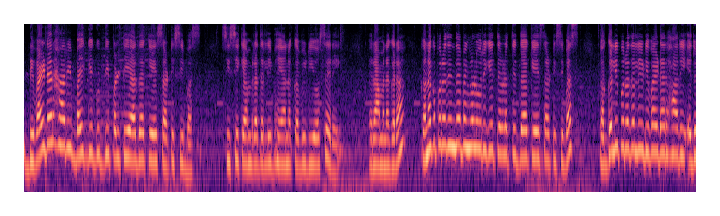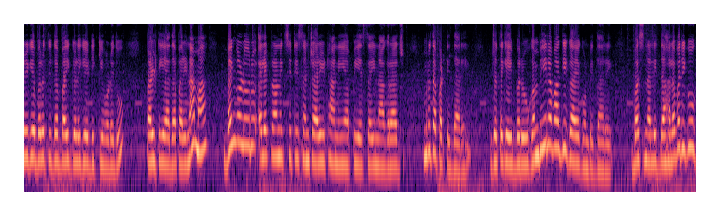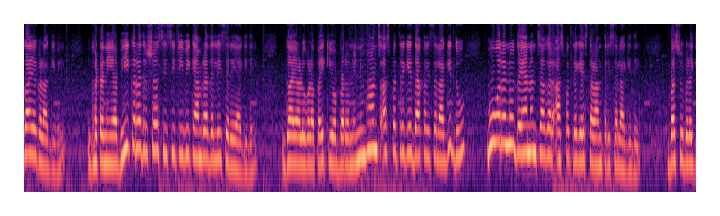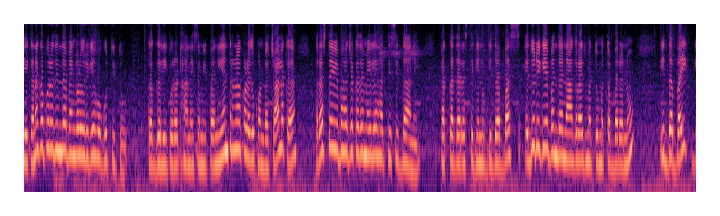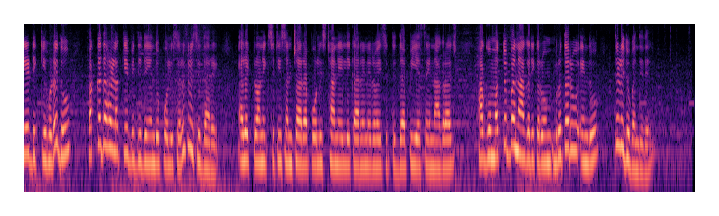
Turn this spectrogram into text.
Divider ಹಾರಿ ಬೈಕ್ಗೆ ಗುದ್ದಿ ಪಲ್ಟಿಯಾದ KSRTC bus. CC ಕ್ಯಾಮೆರಾದಲ್ಲಿ ಭಯಾನಕ ವಿಡಿಯೋ ಸೆರೆ. ರಾಮನಗರ, ಕನಕಪುರದಿಂದ ಬೆಂಗಳೂರಿಗೆ ತೆರಳುತ್ತಿದ್ದ ಕೆಎಸ್ಆರ್ಟಿಸಿ ಬಸ್ ಕಗ್ಗಲಿಪುರದಲ್ಲಿ ಡಿವೈಡರ್ ಹಾರಿ ಎದುರಿಗೆ ಬರುತ್ತಿದ್ದ ಬೈಕ್ಗಳಿಗೆ ಡಿಕ್ಕಿ ಹೊಡೆದು ಪಲ್ಟಿಯಾದ ಪರಿಣಾಮ ಬೆಂಗಳೂರು ಎಲೆಕ್ಟ್ರಾನಿಕ್ ಸಿಟಿ ಸಂಚಾರಿ ಠಾಣೆಯ ಪಿಎಸ್ಐ ನಾಗರಾಜ್ ಮೃತಪಟ್ಟಿದ್ದಾರೆ. ಜೊತೆಗೆ ಇಬ್ಬರು ಗಂಭೀರವಾಗಿ ಗಾಯಗೊಂಡಿದ್ದಾರೆ. ಬಸ್ನಲ್ಲಿದ್ದ ಹಲವರಿಗೂ ಗಾಯಗಳಾಗಿವೆ. ಘಟನೆಯ ಭೀಕರ ದೃಶ್ಯ ಸಿಸಿಟಿವಿ ಕ್ಯಾಮೆರಾದಲ್ಲಿ ಸೆರೆಯಾಗಿದೆ. ಗಾಯಾಳುಗಳ ಪೈಕಿ ಒಬ್ಬರನ್ನು ನಿಮ್ಹಾನ್ಸ್ ಆಸ್ಪತ್ರೆಗೆ ದಾಖಲಿಸಲಾಗಿದ್ದು, ಮೂವರನ್ನು ದಯಾನಂದ್ ಸಾಗರ್ ಆಸ್ಪತ್ರೆಗೆ ಸ್ಥಳಾಂತರಿಸಲಾಗಿದೆ. ಬಸ್ಸು ಬೆಳಗ್ಗೆ ಕನಕಪುರದಿಂದ ಬೆಂಗಳೂರಿಗೆ ಹೋಗುತ್ತಿತ್ತು. ಕಗ್ಗಲೀಪುರ ಠಾಣೆ ಸಮೀಪ ನಿಯಂತ್ರಣ ಕಳೆದುಕೊಂಡ ಚಾಲಕ ರಸ್ತೆ ವಿಭಾಜಕದ ಮೇಲೆ ಹತ್ತಿಸಿದ್ದಾನೆ. ಪಕ್ಕದ ರಸ್ತೆಗೆ ನುಗ್ಗಿದ ಬಸ್ ಎದುರಿಗೆ ಬಂದ ನಾಗರಾಜ್ ಮತ್ತು ಮತ್ತೊಬ್ಬರನ್ನು ಇದ್ದ ಬೈಕ್ಗೆ ಡಿಕ್ಕಿ ಹೊಡೆದು ಪಕ್ಕದ ಹಳ್ಳಕ್ಕೆ ಬಿದ್ದಿದೆ ಎಂದು ಪೊಲೀಸರು ತಿಳಿಸಿದ್ದಾರೆ. ಎಲೆಕ್ಟ್ರಾನಿಕ್ ಸಿಟಿ ಸಂಚಾರ ಪೊಲೀಸ್ ಠಾಣೆಯಲ್ಲಿ ಕಾರ್ಯನಿರ್ವಹಿಸುತ್ತಿದ್ದ ಪಿಎಸ್ಐ ನಾಗರಾಜ್ ಹಾಗೂ ಮತ್ತೊಬ್ಬ ನಾಗರಿಕರು ಮೃತರು ಎಂದು ತಿಳಿದು ಬಂದಿದೆ.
